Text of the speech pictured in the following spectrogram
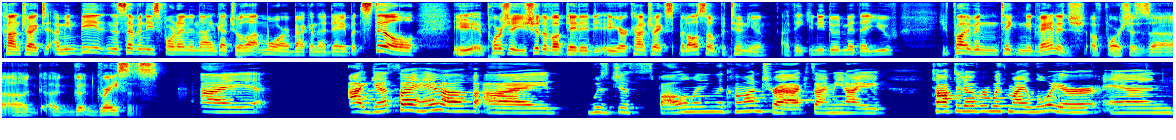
contract. I mean, be it in the seventies, four ninety nine got you a lot more back in that day, but still, Portia, you should have updated your contracts. But also, Petunia, I think you need to admit that you've you've probably been taking advantage of Portia's uh, uh, uh, good graces. I I guess I have. I was just following the contract. I mean, I talked it over with my lawyer and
